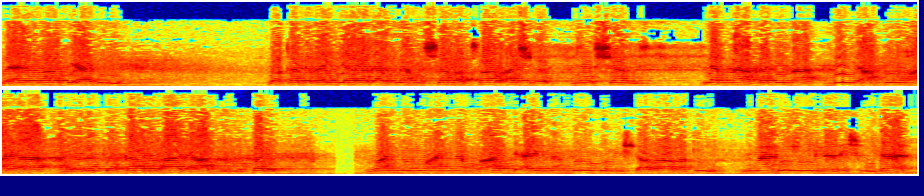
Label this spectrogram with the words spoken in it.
لعظات أبيه وقد غير لونه الشمر صار أسود من الشمس. لما قدم به عمه على أهل مكة قالوا هذا عبد المطلب. ظنوا أنه عبد أي مملوك فيه لما فيه من الإسودان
